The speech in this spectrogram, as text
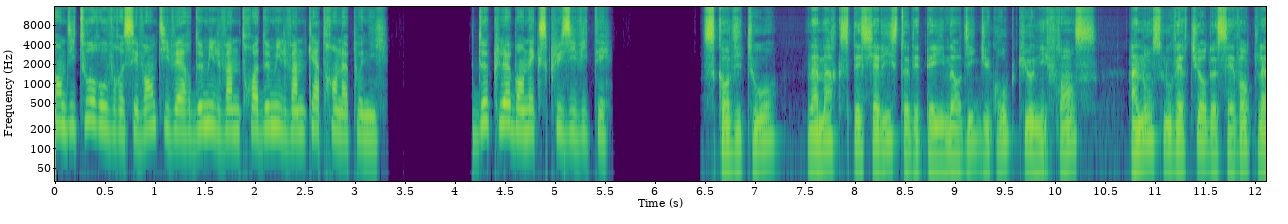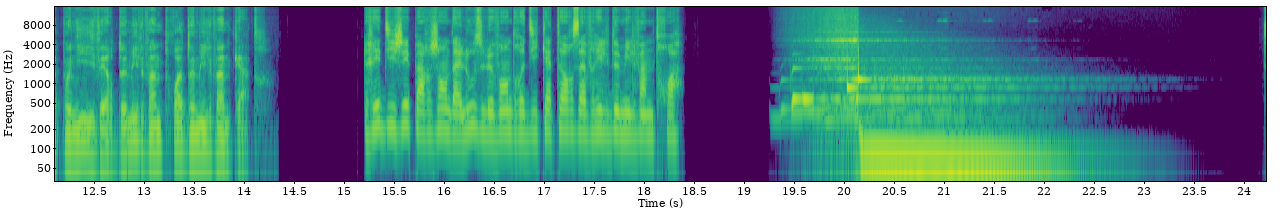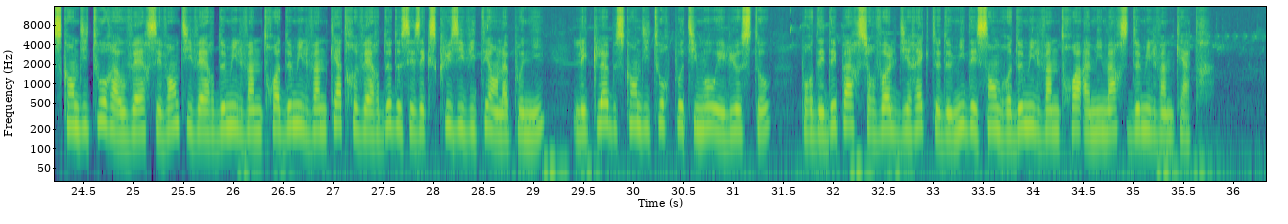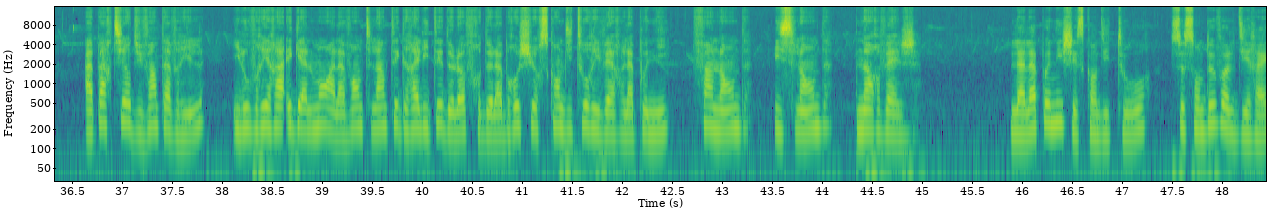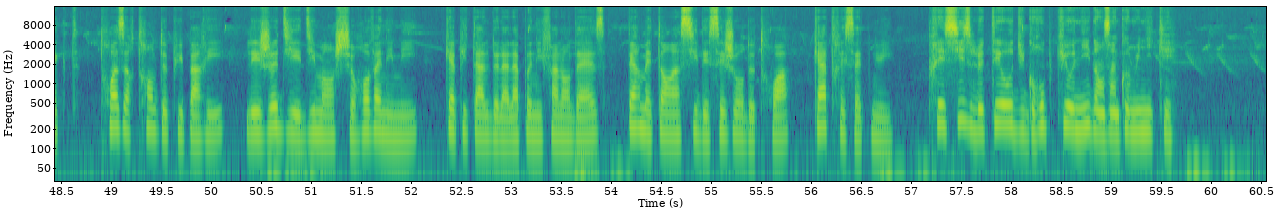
Scanditour ouvre ses ventes hiver 2023-2024 en Laponie. Deux clubs en exclusivité. Scanditour, la marque spécialiste des pays nordiques du groupe Kioni France, annonce l'ouverture de ses ventes Laponie hiver 2023-2024. Rédigé par Jean Dalouse le vendredi 14 avril 2023. Scanditour a ouvert ses ventes hiver 2023-2024 vers deux de ses exclusivités en Laponie, les clubs Scanditour Potimo et Liosto, pour des départs sur vol direct de mi-décembre 2023 à mi-mars 2024. À partir du 20 avril, il ouvrira également à la vente l'intégralité de l'offre de la brochure Scanditour hiver Laponie, Finlande, Islande, Norvège. La Laponie chez Scanditour, ce sont deux vols directs, 3h30 depuis Paris, les jeudis et dimanches sur Rovaniemi, capitale de la Laponie finlandaise, permettant ainsi des séjours de 3, 4 et 7 nuits. Précise le Théo du groupe Kioni dans un communiqué.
